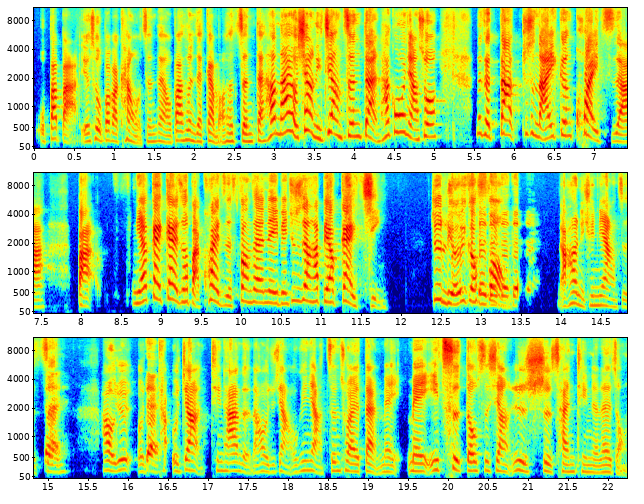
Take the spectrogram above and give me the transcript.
我爸爸有时候我爸爸看我蒸蛋，我爸说你在干嘛？我说蒸蛋。他说哪有像你这样蒸蛋？他跟我讲说，那个大就是拿一根筷子啊，把你要盖盖之后把筷子放在那边，就是让它不要盖紧，就是留一个缝，然后你去那样子蒸。然后我就我他我这样听他的，然后我就这样，我跟你讲，蒸出来的蛋每每一次都是像日式餐厅的那种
